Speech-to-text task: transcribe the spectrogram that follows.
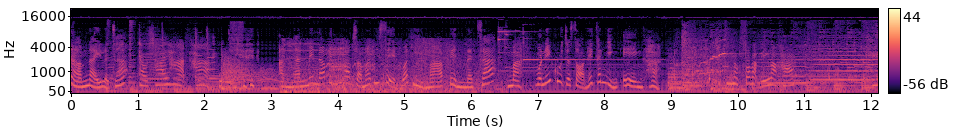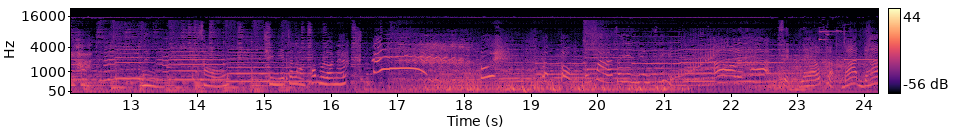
นามไหนเหรอจ๊ะ แถวชายหาดค่ะ อันนั้นไม่นับเป็นความสามารถพิเศษว่าขี่ม้าเป็นนะจ๊ะ มา วันนี้ครูจะสอนให้ท่านหญิงเองค่ะ ยกตัวแบบนี้เหรอคะ โอเคค่ะหนึ่งสองทีนี้จะลองควบดูแล้วนะเฮ้ยแบบตกต้องมาใจเย็นๆสิ เอาเลยค่ะ เสร็จแล้วกลับบ้านได้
